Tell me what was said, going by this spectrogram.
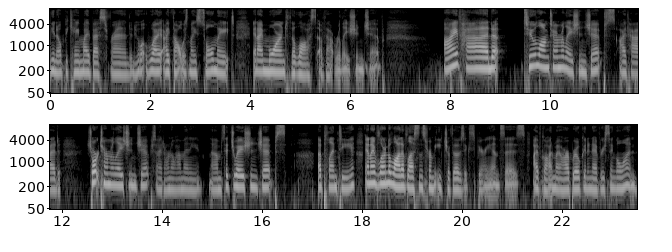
you know, became my best friend and who, who I, I thought was my soulmate. And I mourned the loss of that relationship. I've had two long term relationships. I've had short term relationships. I don't know how many. Um, situationships, aplenty. And I've learned a lot of lessons from each of those experiences. I've gotten my heart broken in every single one.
